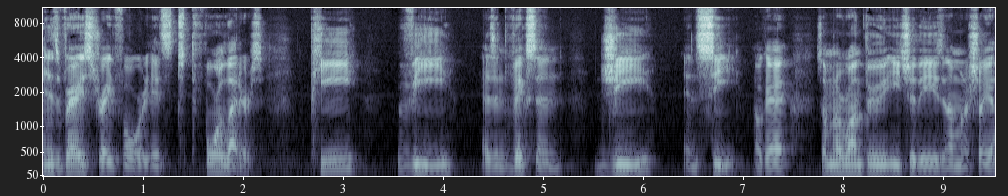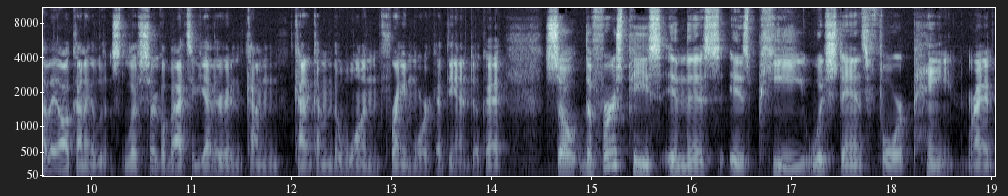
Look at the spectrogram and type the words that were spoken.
And it's very straightforward. It's four letters P, V, as in Vixen, G, and C. Okay? So I'm going to run through each of these and I'm going to show you how they all kind of circle back together and come, kind of come into one framework at the end. Okay? So the first piece in this is P, which stands for pain, right?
